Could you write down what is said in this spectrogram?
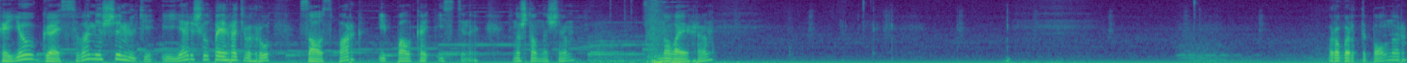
Hey yo, guys, с вами Шимики, и я решил поиграть в игру South Park и Палка Истины. Ну что, начнем. Новая игра. Роберт Т. Полнер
